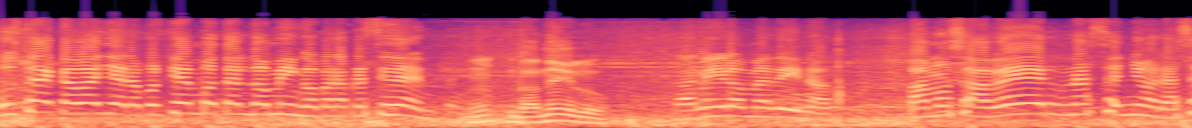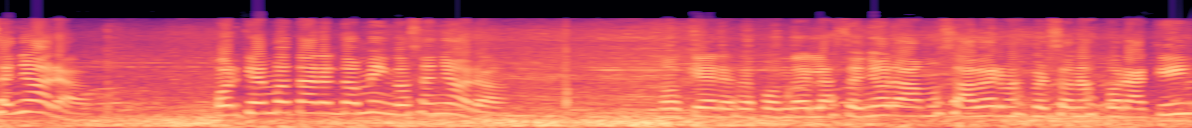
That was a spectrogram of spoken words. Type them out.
Usted, caballero, ¿por quién vota el domingo para presidente? Danilo. Danilo Medina. Vamos a ver una señora. Señora, ¿por quién votar el domingo, señora? No quiere responder la señora. Vamos a ver más personas por aquí.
